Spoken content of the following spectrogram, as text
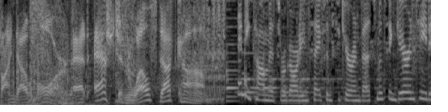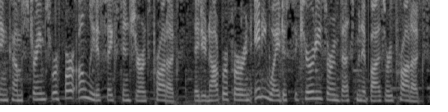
Find out more at ashtonwealth.com. Any comments regarding safe and secure investments and guaranteed income streams refer only to fixed insurance products. They do not refer in any way to securities or investment advisory products.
